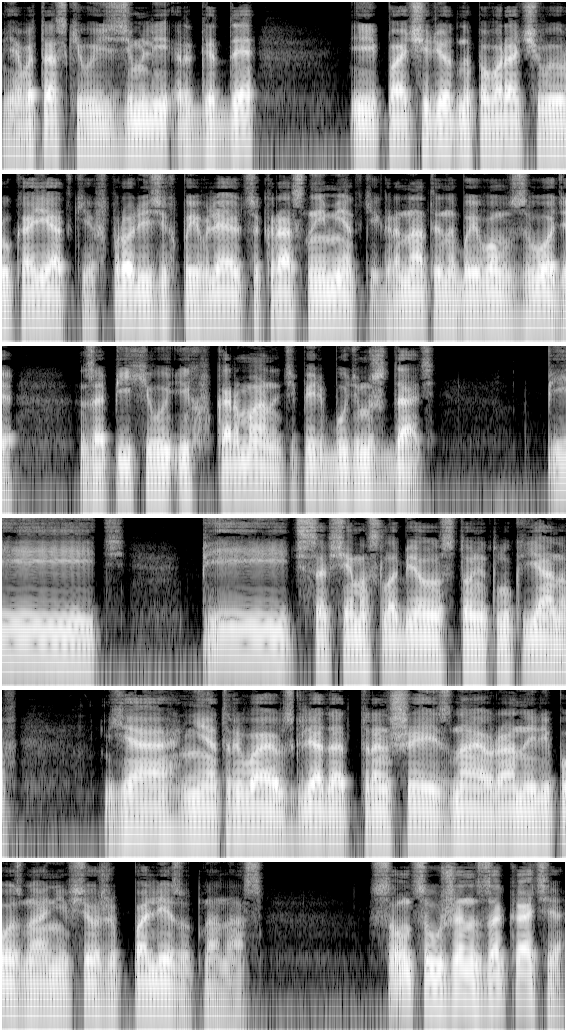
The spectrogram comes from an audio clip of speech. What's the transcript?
Я вытаскиваю из земли РГД и поочередно поворачиваю рукоятки. В прорезях появляются красные метки, гранаты на боевом взводе. Запихиваю их в карман, и теперь будем ждать. «Пить! Пить!» — совсем ослабело стонет Лукьянов. Я не отрываю взгляда от траншеи, знаю, рано или поздно они все же полезут на нас. Солнце уже на закате,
